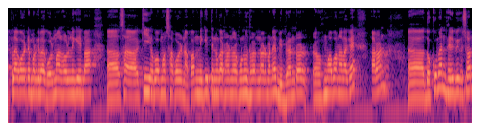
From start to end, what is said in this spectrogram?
এপ্লাই কৰোঁতে মোৰ কিবা গোলমাল হ'ল নেকি বা কি হ'ব মই চাকৰি নাপাম নেকি তেনেকুৱা ধৰণৰ কোনো ধৰণৰ মানে বিভ্ৰান্তৰ সোমাব নালাগে। কাৰণ ডকুমেণ্ট ভেৰিফিকেশ্যন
